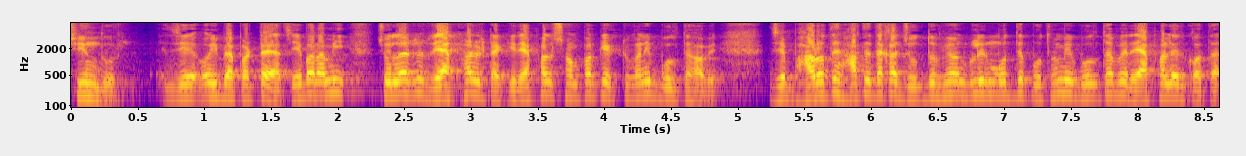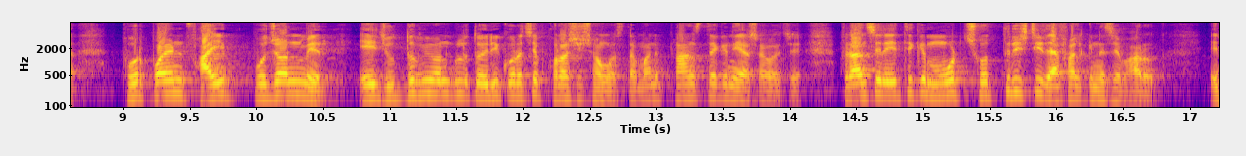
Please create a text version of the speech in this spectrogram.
সিন্দুর। যে ওই ব্যাপারটাই আছে। এবার আমি চলে আসব র্যাফালটা কি? র্যাফাল সম্পর্কে একটুখানি বলতে হবে। যে ভারতের হাতে থাকা যুদ্ধবিমানগুলির মধ্যে প্রথমেই বলতে হবে র্যাফালের কথা। ফোর পয়েন্ট ফাইভ প্রজন্মের এই যুদ্ধ বিমানগুলো তৈরি করেছে ফরাসি সংস্থা মানে ফ্রান্স থেকে নিয়ে আসা হয়েছে। ফ্রান্সের এই থেকে মোট ছত্রিশটি র্যাফাল কিনেছে ভারত। এই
